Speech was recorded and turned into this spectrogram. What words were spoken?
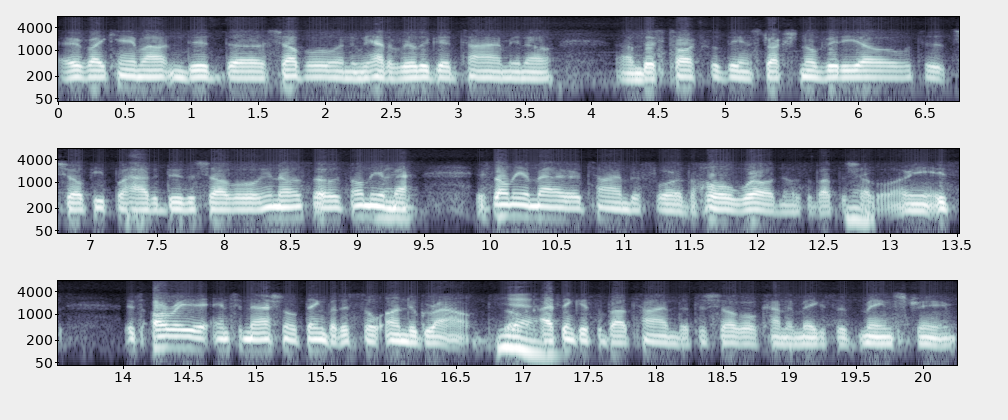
everybody came out and did the shovel, and we had a really good time. You know, um, there's talks of the instructional video to show people how to do the shovel. You know, so it's only a Right. ma- it's only a matter of time before the whole world knows about the Right. shovel. I mean, it's it's already an international thing, but it's so underground. So Yeah. I think it's about time that the shovel kind of makes it mainstream.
